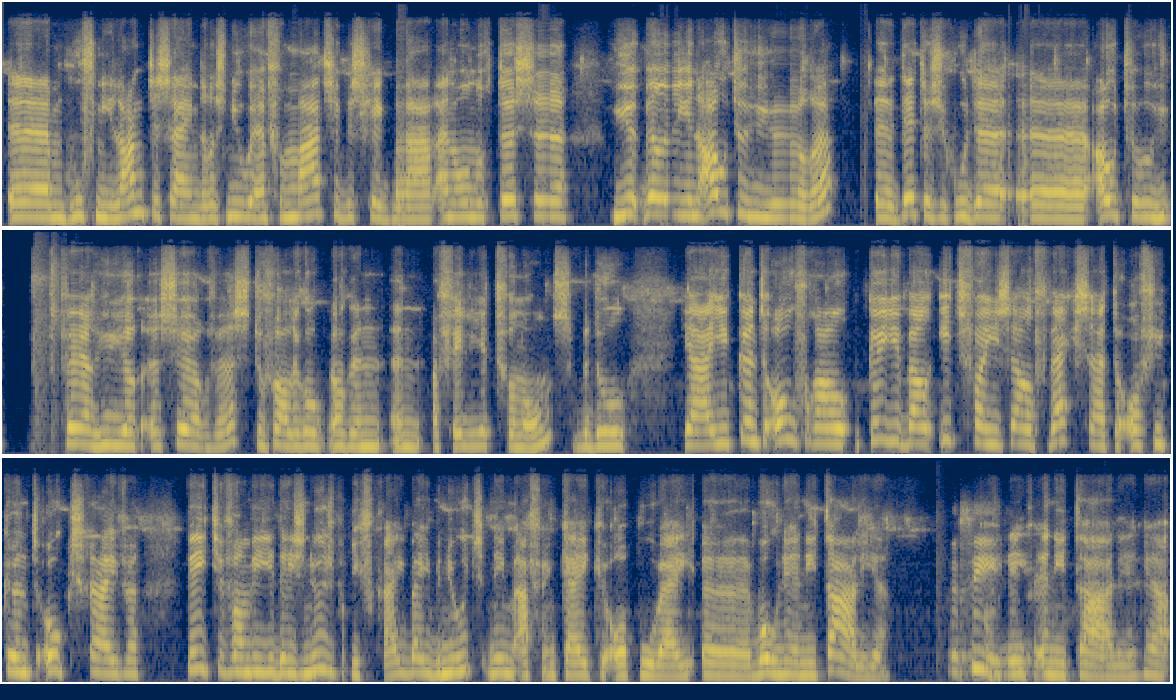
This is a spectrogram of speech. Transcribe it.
uh, um, hoeft niet lang te zijn. Er is nieuwe informatie beschikbaar. En ondertussen huur, wil je een auto huren. Uh, dit is een goede uh, auto verhuurservice. Toevallig ook nog een, een affiliate van ons. Ik bedoel, ja, je kunt overal, kun je wel iets van jezelf wegzetten. Of je kunt ook schrijven, weet je van wie je deze nieuwsbrief krijgt? Ben je benieuwd? Neem even een kijkje op hoe wij uh, wonen in Italië. Precies. Of leven in Italië, ja.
